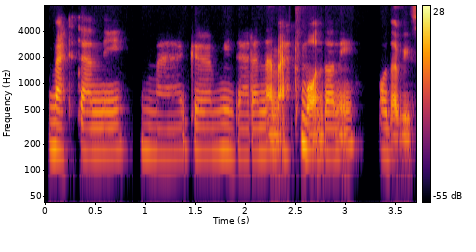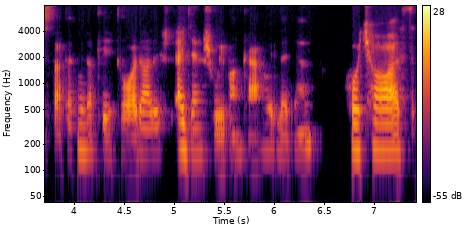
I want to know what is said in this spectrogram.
megtenni, meg mindenre nemet mondani oda-vissza, tehát mind a két oldal is egyensúlyban kell, hogy legyen. Hogyha az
